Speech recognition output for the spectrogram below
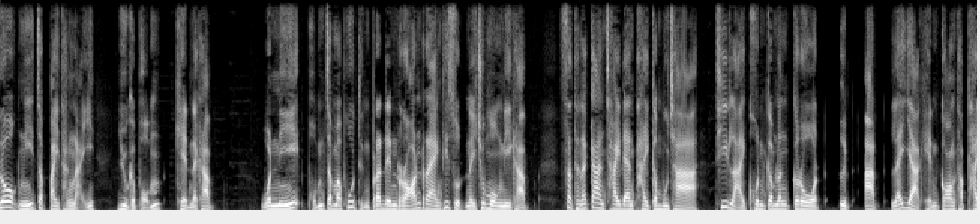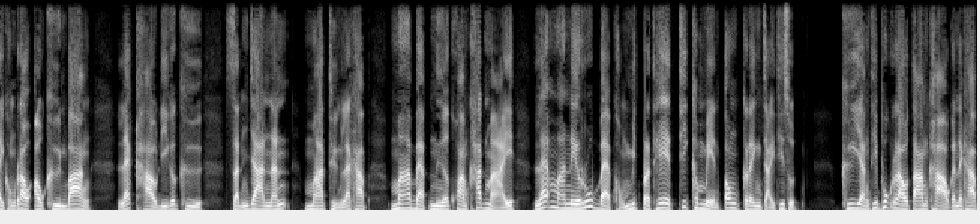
โลกนี้จะไปทางไหน อยู่กับผมเคนนะครับ วันนี้ผมจะมาพูดถึงประเด็นร้อนแรงที่สุดในชั่วโมงนี้ครับ สถานการณ์ชายแดนไทยกัมพูชา ที่หลายคนกำลังโกรธ อึดอัด และอยากเห็นกองทัพไทยของเราเอาคืนบ้าง และข่าวดีก็คือ สัญญาณนั้นมาถึงแล้วครับ มาแบบเหนือความคาดหมาย และมาในรูปแบบของมิตรประเทศที่เขมรต้องเกรงใจที่สุด คืออย่างที่พวกเราตามข่าวกันนะครับ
